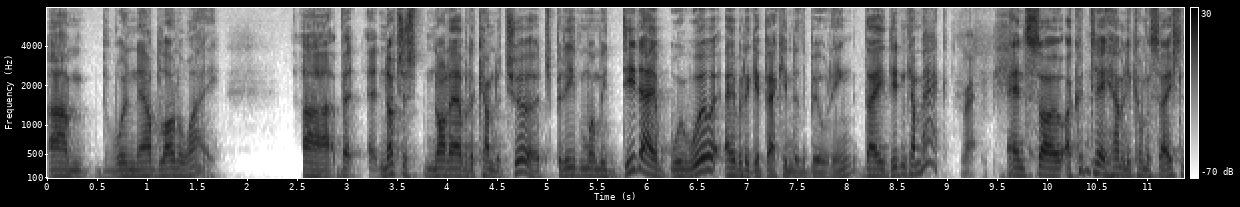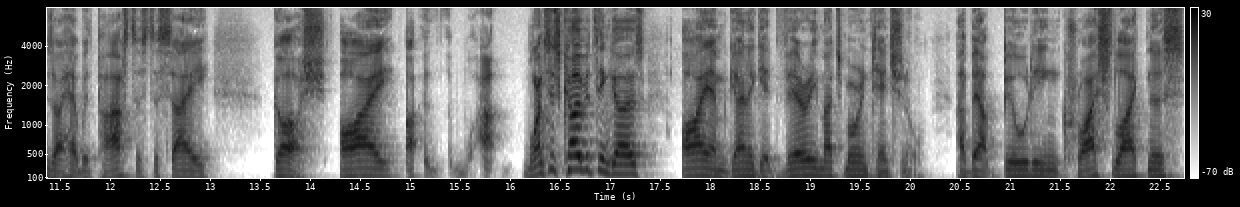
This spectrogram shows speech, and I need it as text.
Um, we're now blown away. Uh, but not just not able to come to church, but even when we did, ab- we were able to get back into the building, they didn't come back. Right. And so I couldn't tell you how many conversations I had with pastors to say, "Gosh, I, I, I once this COVID thing goes, I am going to get very much more intentional about building Christ likeness,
